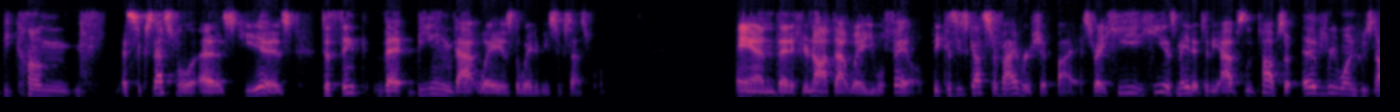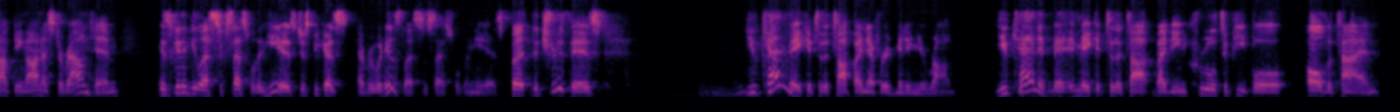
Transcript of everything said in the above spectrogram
become as successful as he is to think that being that way is the way to be successful and that if you're not that way you will fail because he's got survivorship bias right? He he has made it to the absolute top. So everyone who's not being honest around him is going to be less successful than he is just because everyone is less successful than he is. But the truth is you can make it to the top by never admitting you're wrong. You can admit, make it to the top by being cruel to people all the time.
